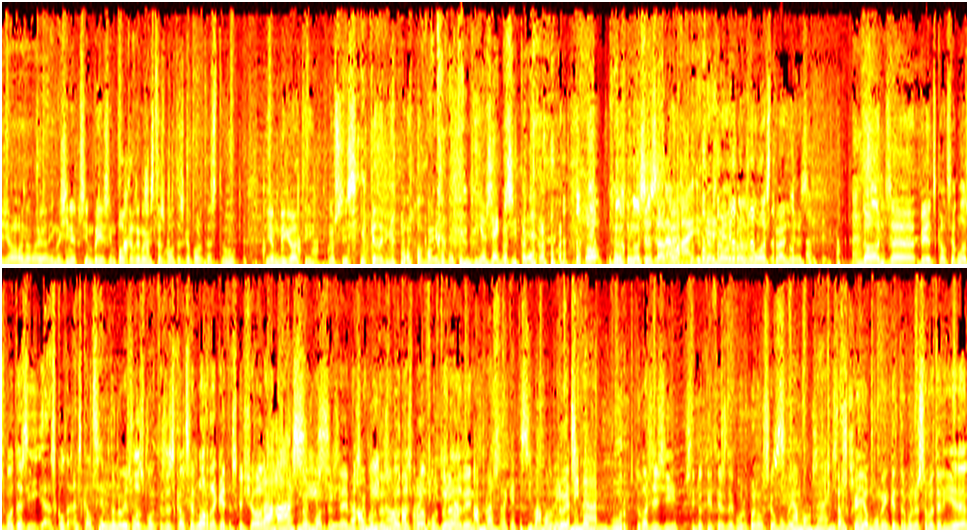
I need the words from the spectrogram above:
jo, no, eh, imagina't si em veiéssim pel carrer amb aquestes botes que portes tu i amb bigoti. No sé si quedaria molt Oh, bé. que bé tindries èxit, eh? Oh, no, no se sap, eh? Que es veuen coses molt estranyes. doncs, eh, bé, ens calcem les botes i, escolta, ens calcem no només les botes, ens calcem les raquetes, que això La, ah, sí, no em portes, sí. eh? No, que avui portes no, botes, no, però hi- afortunadament... Amb les raquetes s'hi va molt bé no ets caminant. com GURB, tu vas llegir, si notícies de GURB en el seu Sí, moment. fa molts anys, Saps això. que hi ha un moment que entra en una sabateria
